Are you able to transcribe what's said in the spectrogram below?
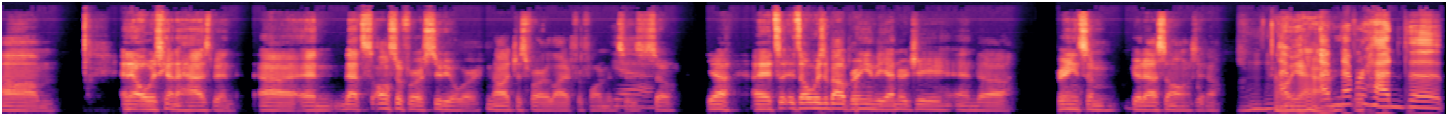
Um, and it always kind of has been. Uh, and that's also for our studio work, not just for our live performances. Yeah. So yeah, it's it's always about bringing the energy and uh, bringing some good ass songs. You know. Mhm. Oh I've, yeah. I've never had the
